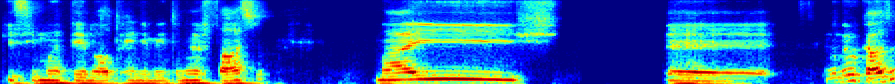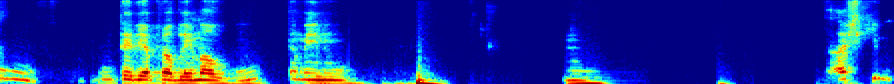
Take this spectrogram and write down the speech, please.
que se manter no alto rendimento não é fácil. Mas, é, no meu caso, não, não teria problema algum. Também não acho que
